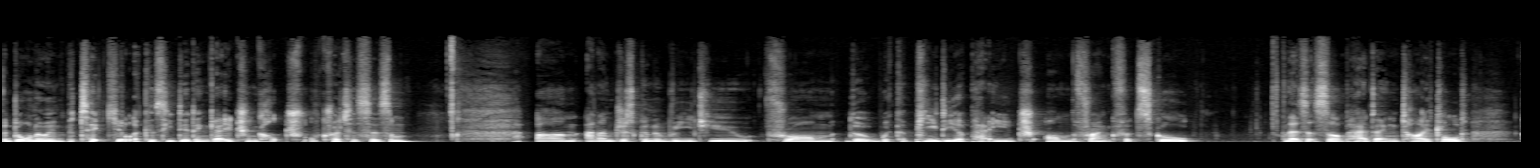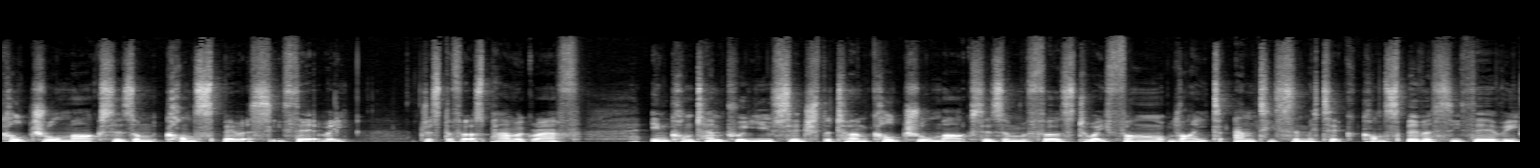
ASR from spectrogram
Adorno in particular, because he did engage in cultural criticism. Um, and I'm just going to read you from the Wikipedia page on the Frankfurt School there's a subheading titled Cultural Marxism Conspiracy Theory. Just the first paragraph. In contemporary usage, the term cultural Marxism refers to a far right anti Semitic conspiracy theory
